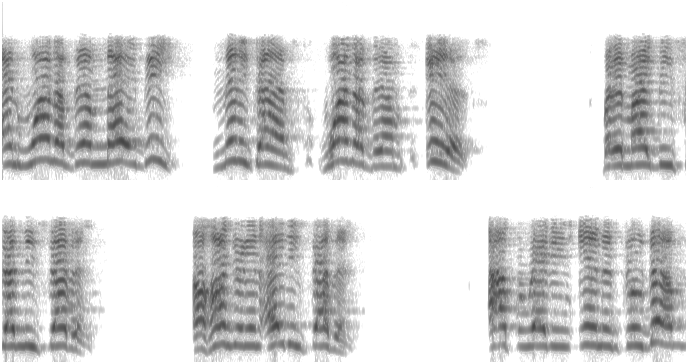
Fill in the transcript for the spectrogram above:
and one of them may be, many times one of them is, but it might be 77, 187 operating in and through them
